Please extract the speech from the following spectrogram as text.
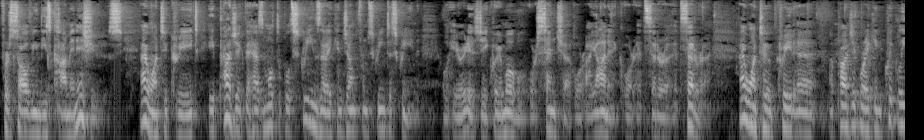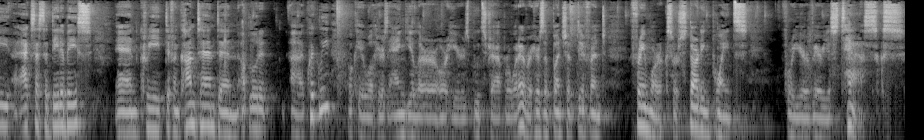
for solving these common issues. I want to create a project that has multiple screens that I can jump from screen to screen. Well, here it is, jQuery Mobile, or Sencha, or Ionic, or etc., etc. I want to create a, a project where I can quickly access a database and create different content and upload it uh, quickly. Okay, well, here's Angular, or here's Bootstrap, or whatever. Here's a bunch of different frameworks or starting points for your various tasks.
